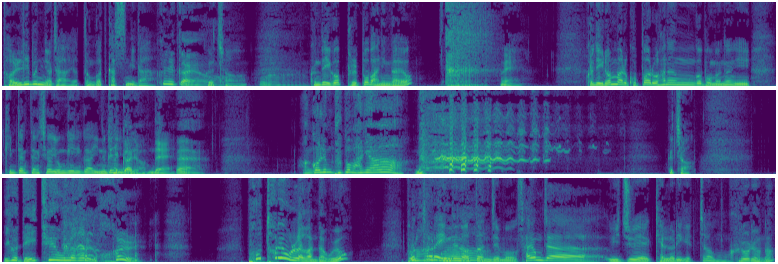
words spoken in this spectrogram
덜 입은 여자였던 것 같습니다. 그러니까요. 그렇죠. 어. 근데 이거 불법 아닌가요? 네. 그런데 이런 말을 곧바로 하는 거 보면은 이 김땡땡 씨가 용기가 있는 그러니까요. 편이에요. 네. 예. 안 걸리면 불법 아니야. 그렇죠. 이거 네이트에 올라가는 헐. 포털에 올라간다고요? 포털에 있는 거야. 어떤 이제 뭐 사용자 위주의 갤러리겠죠. 뭐. 그러려나?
